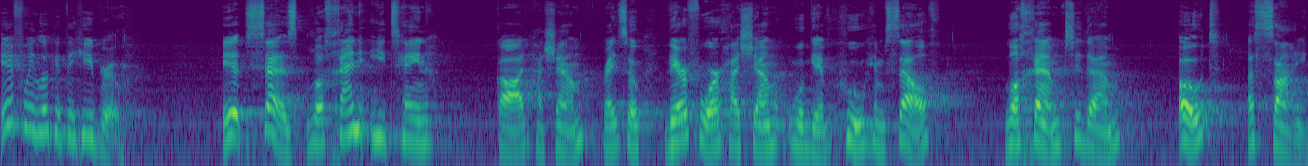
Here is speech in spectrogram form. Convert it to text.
if we look at the Hebrew, it says, Lechen itain God, Hashem, right? So therefore Hashem will give who himself, lachem to them, ot, a sign.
